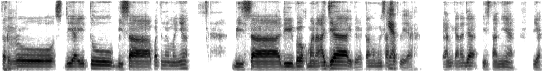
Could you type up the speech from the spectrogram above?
Terus dia itu bisa apa itu namanya? Bisa dibawa ke mana aja gitu. Ya. Kalau ngomongin iya. saset yeah. ya, kan karena dia instannya. Ya,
